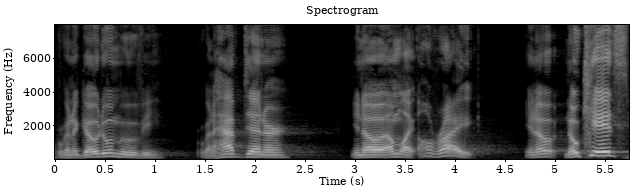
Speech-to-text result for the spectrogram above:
We're going to go to a movie. We're going to have dinner. You know, I'm like, all right. You know, no kids.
